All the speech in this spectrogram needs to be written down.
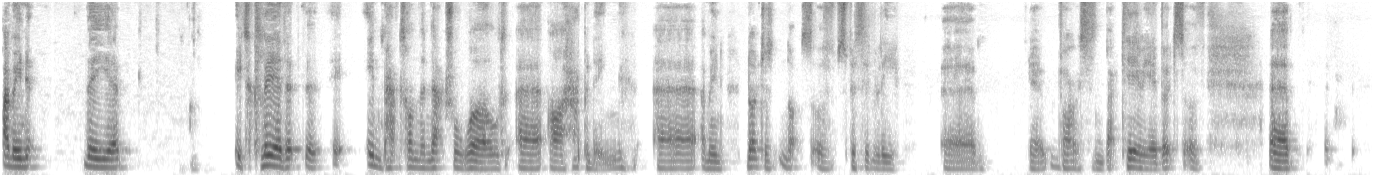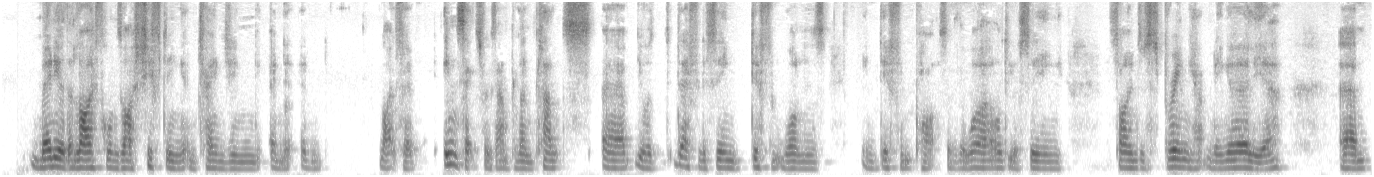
I mean, the uh, it's clear that the impacts on the natural world uh, are happening. Uh, I mean, not just not sort of specifically um, you know, viruses and bacteria, but sort of many of the life forms are shifting and changing, and, and like for insects, for example, and plants, you're definitely seeing different ones in different parts of the world. You're seeing signs of spring happening earlier. Um,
